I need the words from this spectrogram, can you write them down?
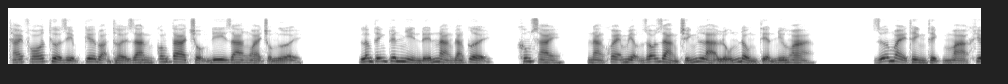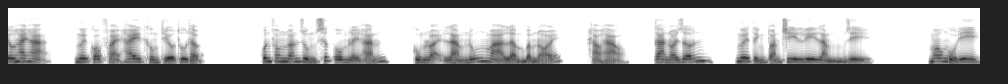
thái phó thừa dịp kia đoạn thời gian con ta trộm đi ra ngoài trộm người. Lâm Tĩnh Tuyên nhìn đến nàng đang cười, không sai, nàng khoe miệng rõ ràng chính là lún đồng tiền như hoa. Giữa mày thình thịch mà khiêu hai hạ, ngươi có phải hay không thiếu thu thập? Quân phong đoán dùng sức ôm lấy hắn, cùng loại làm nũng mà lẩm bẩm nói, hảo hảo, ta nói giỡn, ngươi tính toán chi ly làm gì? Mau ngủ đi,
